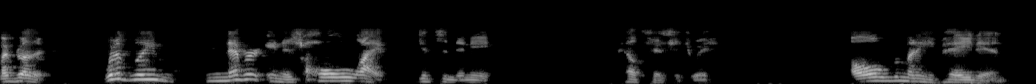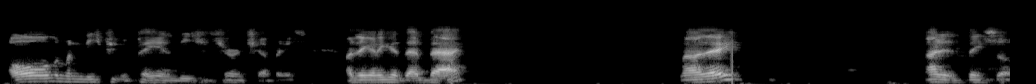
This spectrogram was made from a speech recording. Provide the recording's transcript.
my brother, what if William never in his whole life gets in any healthcare situation? All the money he paid in, all the money these people pay in these insurance companies, are they going to get that back? Are they? I didn't think so.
